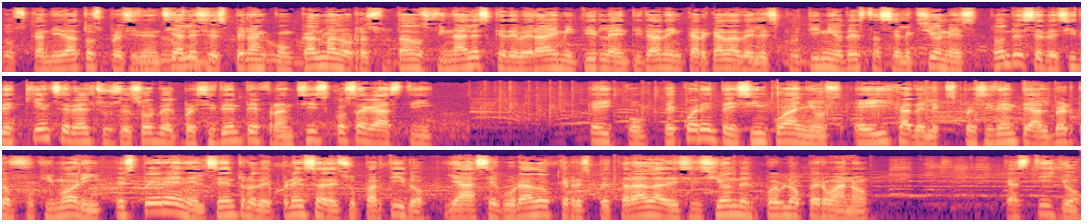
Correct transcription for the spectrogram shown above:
Los candidatos presidenciales esperan con calma los resultados finales que deberá emitir la entidad encargada del escrutinio de estas elecciones, donde se decide quién será el sucesor del presidente Francisco Sagasti. Keiko, de 45 años e hija del expresidente Alberto Fujimori, espera en el centro de prensa de su partido y ha asegurado que respetará la decisión del pueblo peruano. Castillo,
